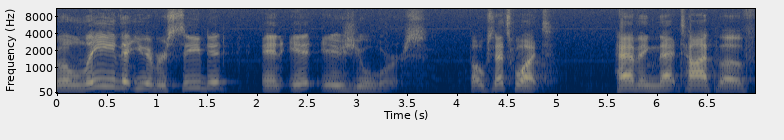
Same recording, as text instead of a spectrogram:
believe that you have received it and it is yours. Folks, that's what having that type of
